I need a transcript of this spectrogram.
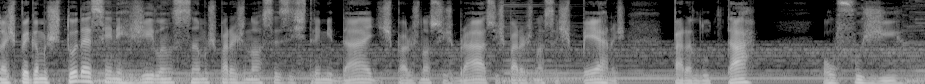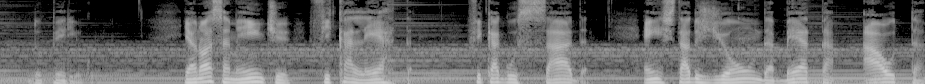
Nós pegamos toda essa energia e lançamos para as nossas extremidades, para os nossos braços, para as nossas pernas, para lutar ou fugir do perigo. E a nossa mente fica alerta, fica aguçada, em estados de onda beta, alta,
